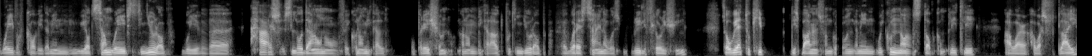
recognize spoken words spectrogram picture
wave of COVID. I mean, we got some waves in Europe with a harsh slowdown of economical operation, economical output in Europe, uh, whereas China was really flourishing. So we had to keep this balance ongoing. I mean, we could not stop completely our our supply.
